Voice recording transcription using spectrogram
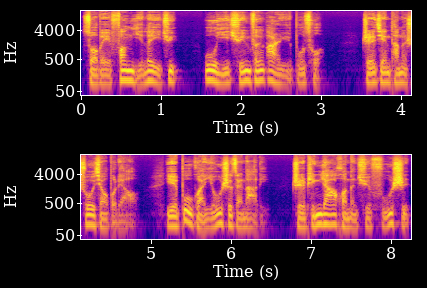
所谓方以类聚，物以群分，二语不错。只见他们说笑不了，也不管尤氏在那里，只凭丫鬟们去服侍，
